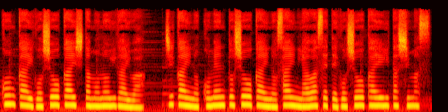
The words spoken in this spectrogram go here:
今回ご紹介したもの以外は、次回のコメント紹介の際に合わせてご紹介いたします。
